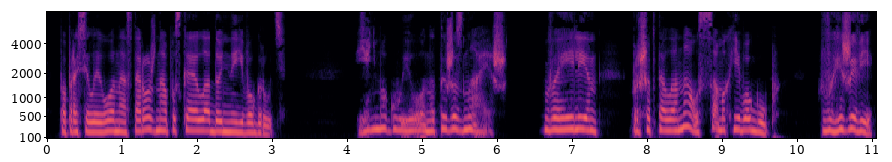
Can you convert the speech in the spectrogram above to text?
— попросила Иона, осторожно опуская ладонь на его грудь. «Я не могу, Иона, ты же знаешь». «Вейлин», — прошептала она у самых его губ. «Выживи».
